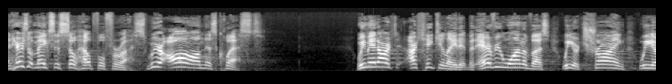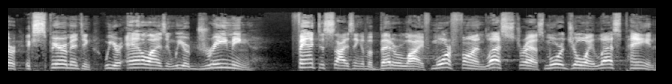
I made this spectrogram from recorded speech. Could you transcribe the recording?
And here's what makes this so helpful for us we're all on this quest. We may not articulate it, but every one of us, we are trying, we are experimenting, we are analyzing, we are dreaming, fantasizing of a better life, more fun, less stress, more joy, less pain.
